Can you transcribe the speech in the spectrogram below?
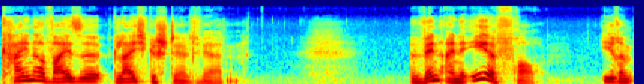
keiner Weise gleichgestellt werden. Wenn eine Ehefrau ihrem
